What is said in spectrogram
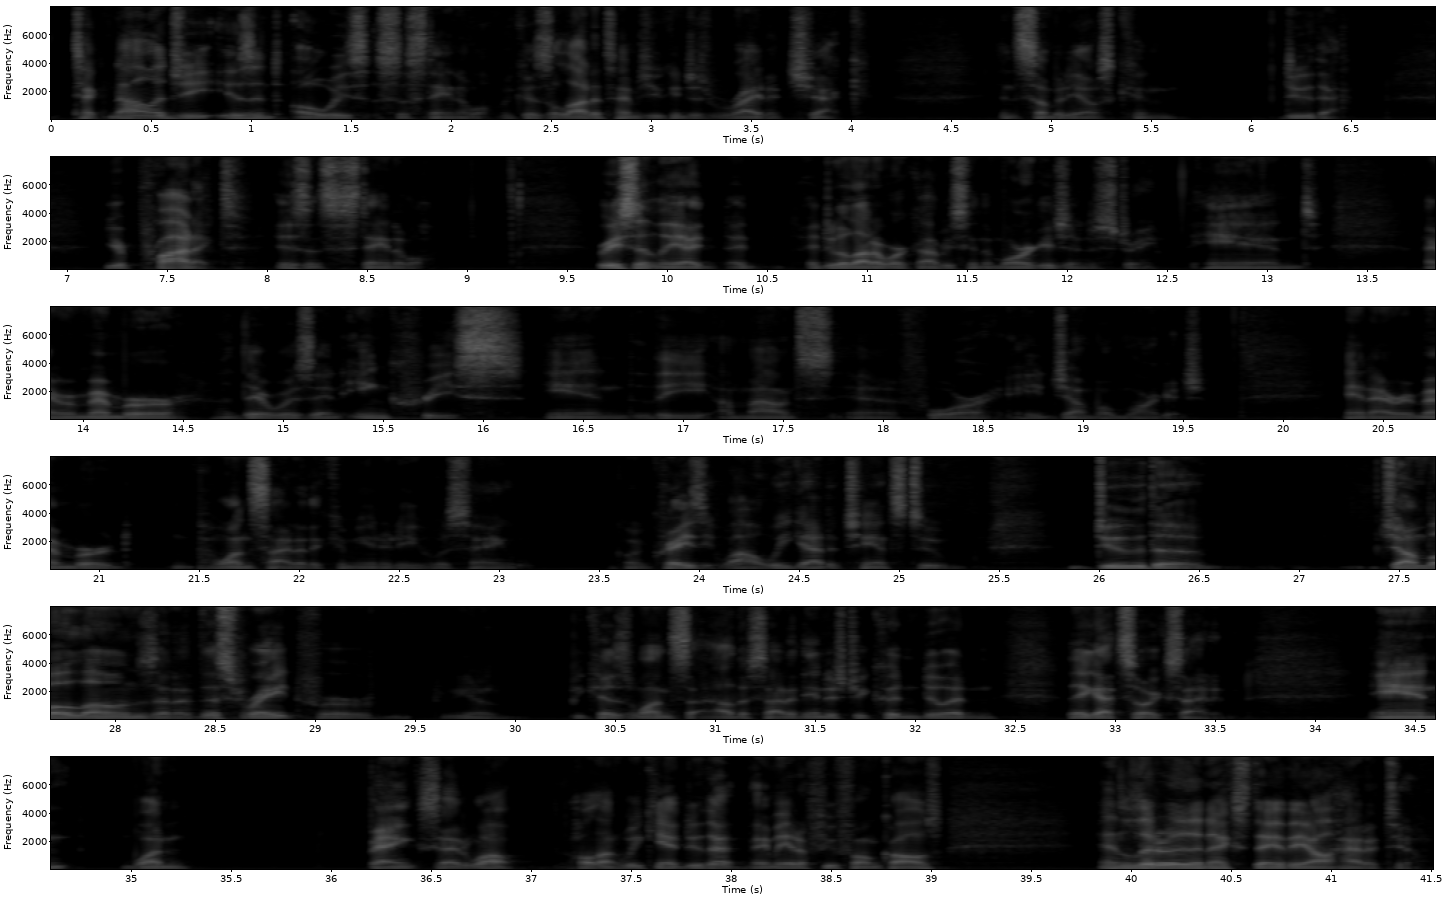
technology isn't always sustainable because a lot of times you can just write a check and somebody else can do that. Your product isn't sustainable. Recently, I, I, I do a lot of work, obviously, in the mortgage industry. And I remember there was an increase in the amounts uh, for a jumbo mortgage. And I remembered one side of the community was saying, going crazy, wow, we got a chance to do the jumbo loans at this rate for, you know, because one other side of the industry couldn't do it and they got so excited. And one bank said, well, hold on, we can't do that. They made a few phone calls. And literally the next day, they all had it too.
